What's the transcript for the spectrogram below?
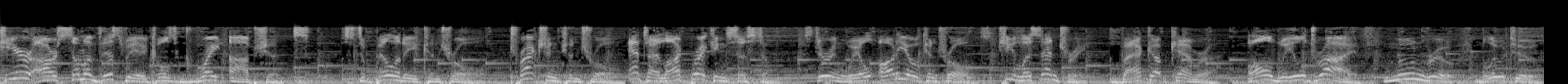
Here are some of this vehicle's great options stability control, traction control, anti-lock braking system, steering wheel audio controls, keyless entry, backup camera, all-wheel drive, moonroof, Bluetooth,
